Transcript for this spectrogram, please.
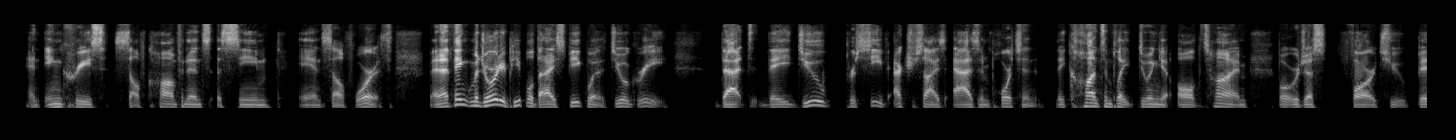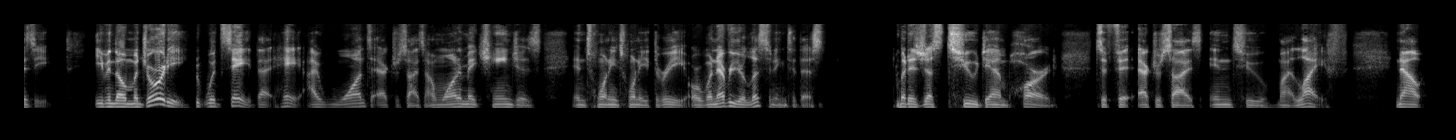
and increase self-confidence, esteem, and self-worth. And I think majority of people that I speak with do agree that they do perceive exercise as important. They contemplate doing it all the time, but we're just far too busy. Even though majority would say that, hey, I want to exercise, I want to make changes in 2023 or whenever you're listening to this, but it's just too damn hard to fit exercise into my life. Now,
